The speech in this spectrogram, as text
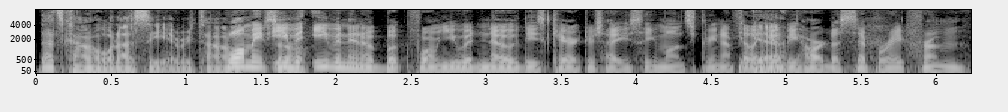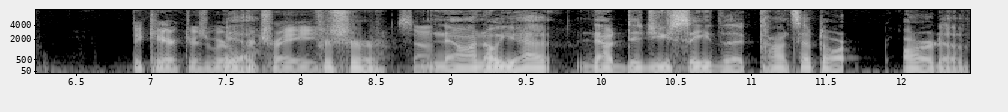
that's kind of what I see every time. Well, I mean, So, even even in a book form, you would know these characters how you see them on screen. I feel like Yeah. it'd be hard to separate from the characters we were Yeah, portrayed. for sure. So Now I know you have. Now, did you see the concept art art of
